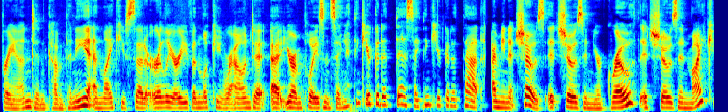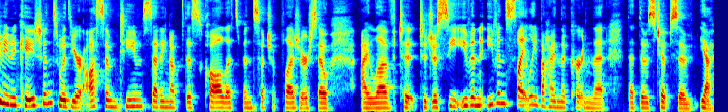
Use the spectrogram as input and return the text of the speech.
brand and company. And like you said earlier, even looking around at, at, your employees and saying, I think you're good at this. I think you're good at that. I mean, it shows. It shows in your growth. It shows in my communications with your awesome team setting up this call. It's been such a pleasure. So I love to to just see even even slightly behind the curtain that that those tips of, yeah,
